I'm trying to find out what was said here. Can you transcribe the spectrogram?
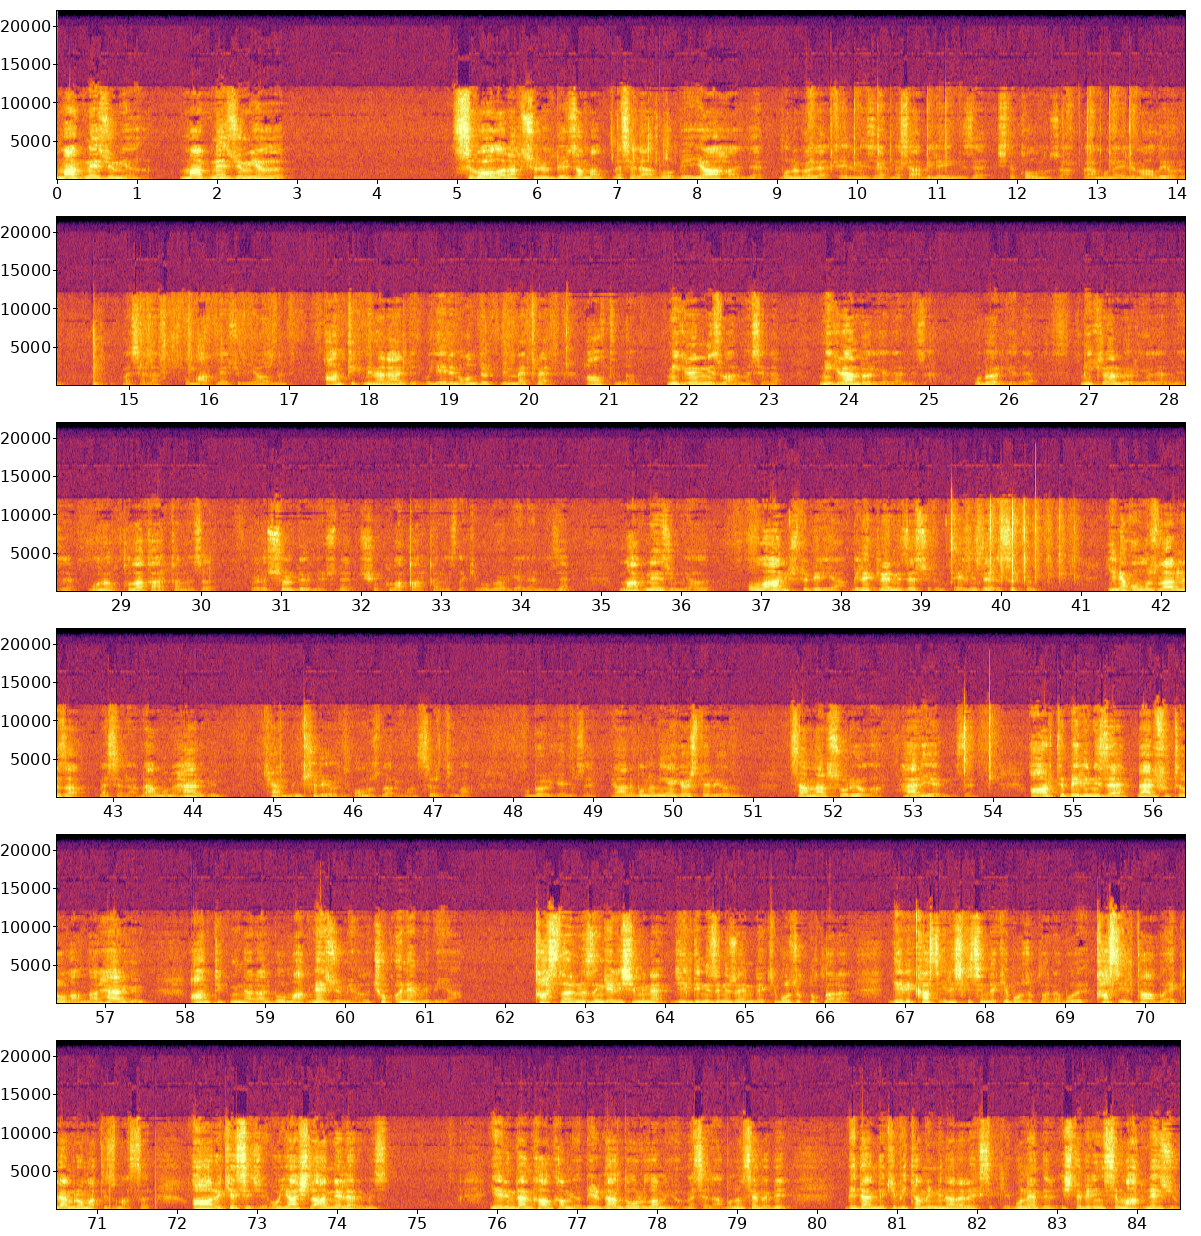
Magnezyum yağı. Magnezyum yağı sıvı olarak sürüldüğü zaman mesela bu bir yağ halde bunu böyle elinize mesela bileğinize işte kolunuza ben bunu elime alıyorum. Mesela bu magnezyum yağını antik mineraldir bu. Yerin 14 bin metre altında. Migreniniz var mesela. Migren bölgelerinize. Bu bölgede migren bölgelerinize bunu kulak arkanıza böyle sürdüğünüzde şu kulak arkanızdaki bu bölgelerinize magnezyum yağı olağanüstü bir yağ. Bileklerinize sürün, elinize ısıtın. Yine omuzlarınıza mesela ben bunu her gün kendim sürüyorum omuzlarıma, sırtıma, bu bölgenize. Yani bunu niye gösteriyorum? İnsanlar soruyorlar her yerinize. Artı belinize bel fıtığı olanlar her gün antik mineral bu magnezyum yağı çok önemli bir yağ kaslarınızın gelişimine, cildinizin üzerindeki bozukluklara, deri kas ilişkisindeki bozuklara, bu kas iltihabı, eklem romatizması, ağrı kesici, o yaşlı annelerimiz yerinden kalkamıyor, birden doğrulamıyor mesela. Bunun sebebi bedendeki vitamin mineral eksikliği. Bu nedir? İşte birincisi magnezyum.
